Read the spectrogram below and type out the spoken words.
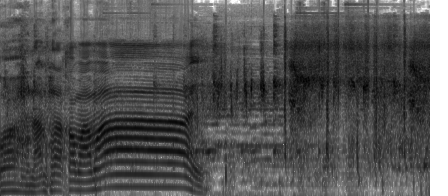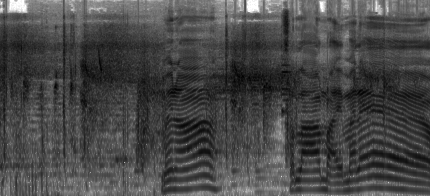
ว้าน้ำทะลักเข้ามาไหมไม่นะ สลามไหลมาแล้ว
